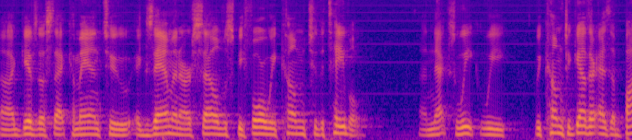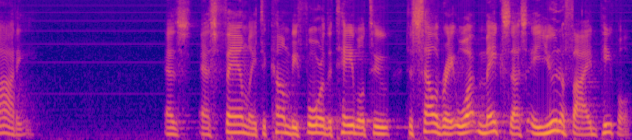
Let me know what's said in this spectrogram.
uh, gives us that command to examine ourselves before we come to the table. Uh, next week, we, we come together as a body as, as family to come before the table to, to celebrate what makes us a unified people.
